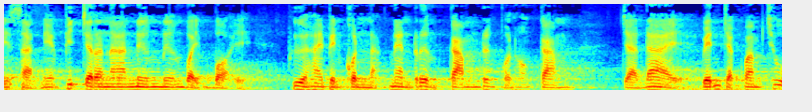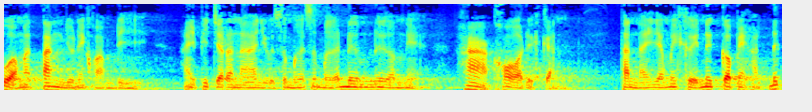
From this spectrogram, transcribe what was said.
ริษัทเนี่ยพิจารณาเนืองเนืองบ่อยๆ เพื่อให้เป็นคนหนักแน่นเรื่องกรรม เรื่องผลของกรรม จะได้เว้นจากความชั่วมาตั้งอยู่ในความดี ให้พิจารณาอยู่เสมอๆเนืองเนืองเนี่ยห้าข้อด้วยกัน ท่านไหนยังไม่เคยนึกก็ไปหัดนึก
